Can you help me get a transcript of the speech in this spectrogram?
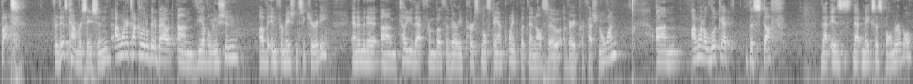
But for this conversation, I want to talk a little bit about um, the evolution of information security and I'm going to um, tell you that from both a very personal standpoint, but then also a very professional one. Um, I want to look at the stuff that is that makes us vulnerable,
